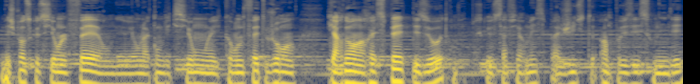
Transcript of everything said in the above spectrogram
Mais je pense que si on le fait en ayant la conviction et qu'on le fait toujours en gardant un respect des autres, en fait, parce que s'affirmer, c'est pas juste imposer son idée.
